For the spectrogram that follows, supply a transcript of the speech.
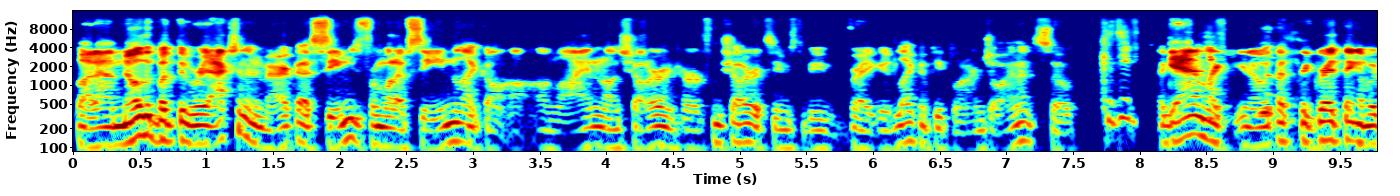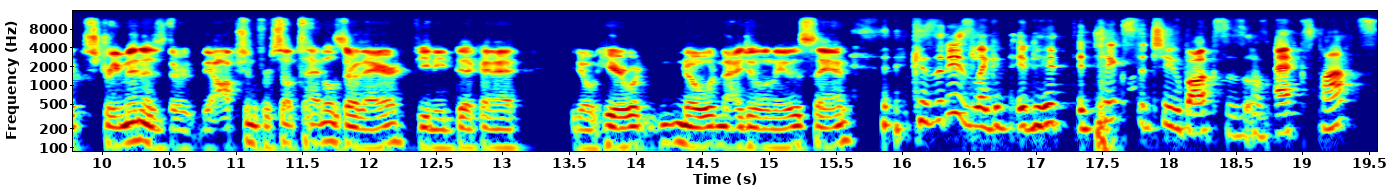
but um, no, but the reaction in America seems, from what I've seen, like on, online and on Shudder and heard from Shudder, it seems to be very good. Like, and people are enjoying it. So, because again, like you know, that's the great thing about streaming is there the option for subtitles are there if you need to kind of you know hear what know what Nigel O'Neill is saying. Because it is like it it hit, it ticks the two boxes of expats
